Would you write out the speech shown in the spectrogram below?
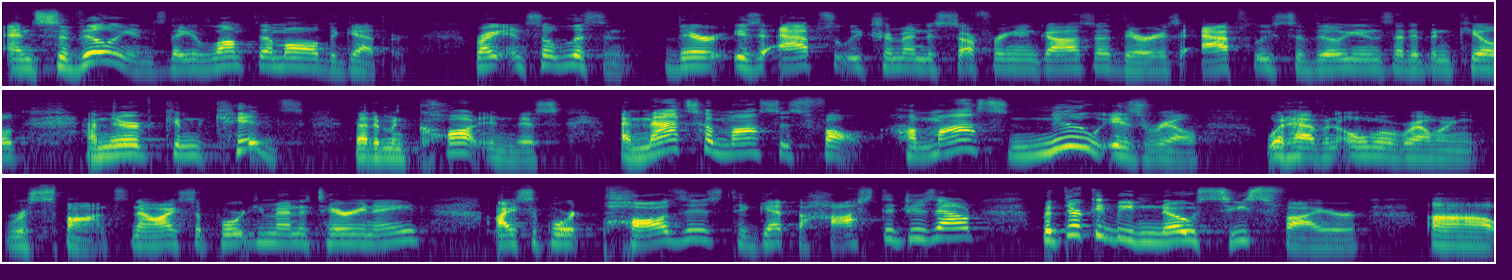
and civilians. They lump them all together. Right? And so, listen, there is absolutely tremendous suffering in Gaza. There is absolutely civilians that have been killed. And there have been kids that have been caught in this. And that's Hamas's fault. Hamas knew Israel would have an overwhelming response. Now, I support humanitarian aid. I support pauses to get the hostages out, but there could be no ceasefire uh,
